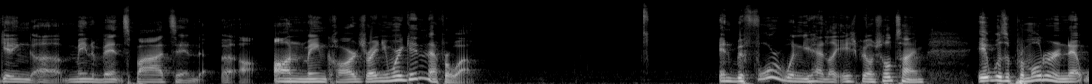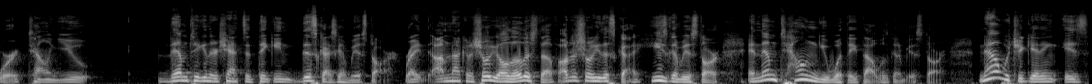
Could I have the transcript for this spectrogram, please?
getting uh, main event spots and uh, on main cards, right? And you weren't getting that for a while. And before, when you had like HBO and Showtime, it was a promoter and network telling you, them taking their chance and thinking this guy's gonna be a star, right? I'm not gonna show you all the other stuff. I'll just show you this guy. He's gonna be a star, and them telling you what they thought was gonna be a star. Now what you're getting is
